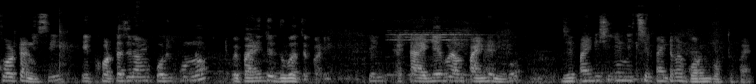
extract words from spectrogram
খড়টা নিছি, এই খড়টা যেন আমি পরিপূর্ণ ওই পানিতে ডুবাতে পারি। একটা আইডিয়া করে আমি পানিটা নিব। যে পানিটা সেখানে নিচ্ছে পানিটা আবার গরম করতে হয়।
